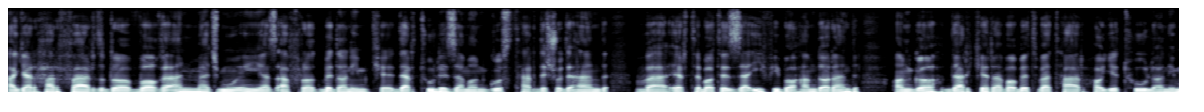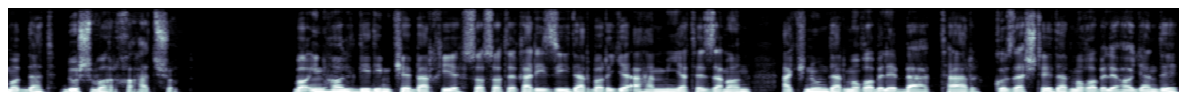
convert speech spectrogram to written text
اگر هر فرد را واقعا مجموعه ای از افراد بدانیم که در طول زمان گسترده شده اند و ارتباط ضعیفی با هم دارند، آنگاه درک روابط و طرحهای طولانی مدت دشوار خواهد شد. با این حال دیدیم که برخی احساسات غریزی درباره اهمیت زمان اکنون در مقابل بعدتر، گذشته در مقابل آینده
